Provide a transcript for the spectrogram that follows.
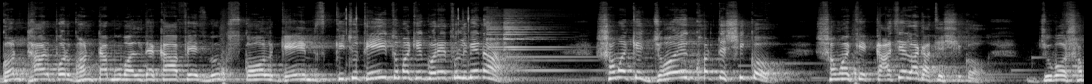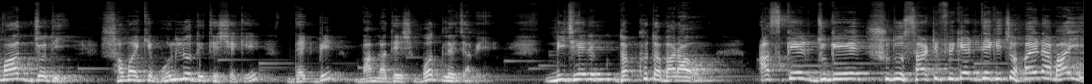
ঘণ্টার পর ঘণ্টা মোবাইল দেখা ফেসবুক স্কল গেমস কিছুতেই তোমাকে গড়ে তুলবে না। সময়কে জয় করতে শিখো, সময়কে কাজে লাগাতে শিখো। যুব সমাজ যদি সময়কে মূল্য দিতে শেখে, দেখবে বাংলাদেশ বদলে যাবে। নিজের দক্ষতা বাড়াও। আজকের যুগে শুধু সার্টিফিকেট দিয়ে কিছু হয় না ভাই।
